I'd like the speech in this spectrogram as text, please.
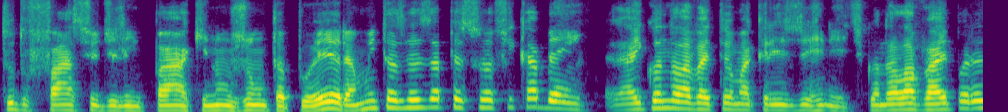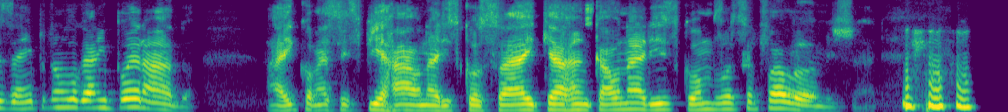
tudo fácil de limpar, que não junta poeira, muitas vezes a pessoa fica bem. Aí quando ela vai ter uma crise de rinite? Quando ela vai, por exemplo, num lugar empoeirado. Aí começa a espirrar, o nariz coçar e quer arrancar o nariz, como você falou, Michelle.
